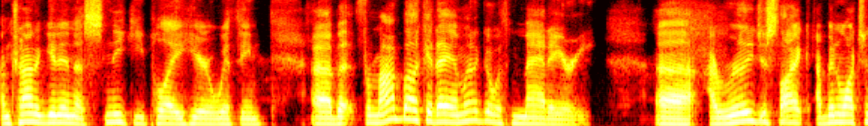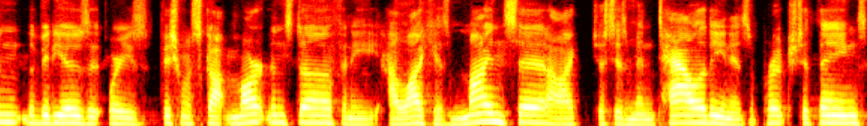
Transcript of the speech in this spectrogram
I'm trying to get in a sneaky play here with him, uh, but for my bucket A, I'm going to go with Matt Arey. Uh, I really just like. I've been watching the videos where he's fishing with Scott Martin and stuff, and he. I like his mindset. I like just his mentality and his approach to things,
